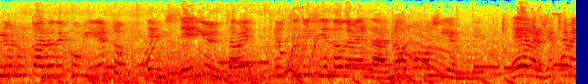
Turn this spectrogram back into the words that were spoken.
yo nunca lo he descubierto. En serio, lo estoy diciendo de verdad, no como siempre. Eh, pero si esta me.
